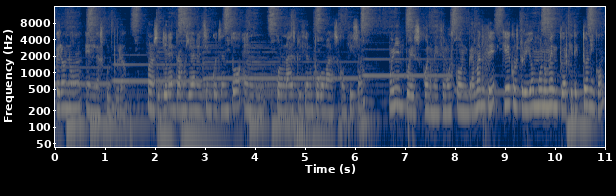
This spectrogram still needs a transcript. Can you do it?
pero no en la escultura. Bueno, si quiere entramos ya en el 580 con una descripción un poco más concisa. Muy bien, pues comencemos con Bramante, que construyó un monumento arquitectónico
